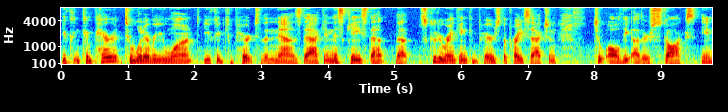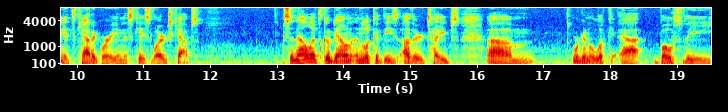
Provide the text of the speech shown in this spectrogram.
you can compare it to whatever you want. You could compare it to the Nasdaq. In this case, that that SCTR ranking compares the price action to all the other stocks in its category. In this case, large caps. So now let's go down and look at these other types. Um, we're going to look at both the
